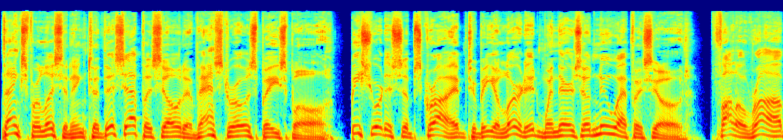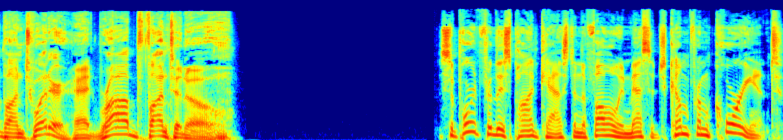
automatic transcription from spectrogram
Thanks for listening to this episode of Astros Baseball. Be sure to subscribe to be alerted when there's a new episode. Follow Rob on Twitter at Rob Fontenot. Support for this podcast and the following message come from Corient.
